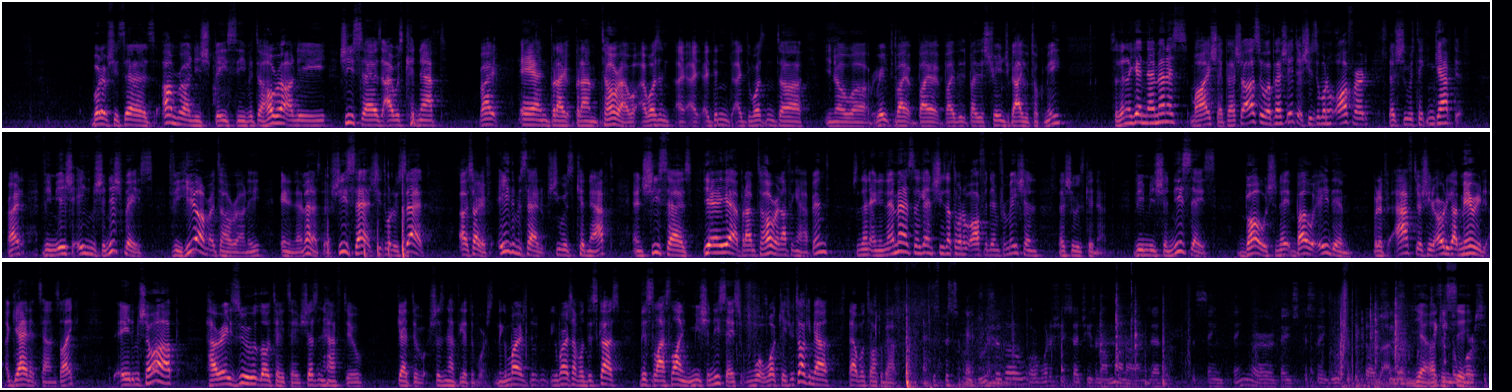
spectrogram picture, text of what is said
What if she says, Amra Nishbesi Vitahora Ani? She says, I was kidnapped, right? And but I but I'm Tahora. I wasn't. I, I didn't. I wasn't. Uh, you know, uh, raped by by by the, by the strange guy who took me. So then again, Naimenes. Why? Shepesha also a She's the one who offered that she was taken captive, right? V'imyesh edim shenishbeis v'hiyamar taharani in Naimenes. But if she said, she's the one who said. Uh, sorry, if Adam said she was kidnapped, and she says, yeah, yeah, but I'm Tahora, nothing happened. So then, in Nemes, again, she's not the one who offered the information that she was kidnapped. V'mishanises, bo, bo, Edim. But if after she'd already got married, again, it sounds like, Edim show up, harezu lo She doesn't have to get divorced. She doesn't have to get divorced. And the Gemara, the Gemara will discuss this last line, Mishanises, what, what case we're talking about, that we'll talk about. Specifically Grusha though, or what if she said she's an Almana? Is that the same thing, or are they specifically Grusha because she's yeah, taking the see. worst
